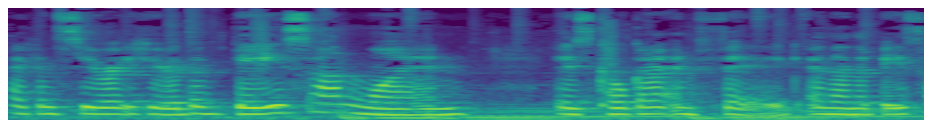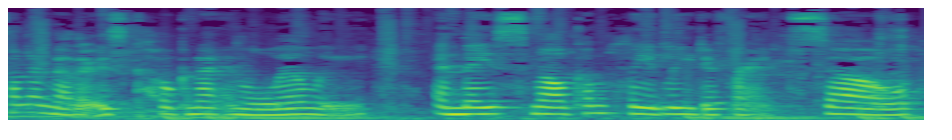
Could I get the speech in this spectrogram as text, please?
I can see right here, the base on one is coconut and fig, and then the base on another is coconut and lily, and they smell completely different. So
